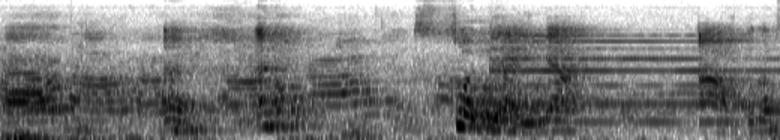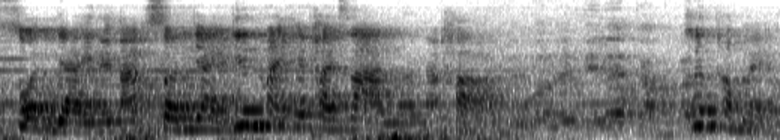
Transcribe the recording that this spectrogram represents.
เท้าเท้าเอออันส่วนใหญ่เนี่ยอ้าวกำลังส่วนใหญ่เลยนะ ส่วนใหญ่ยื่นไม้ให้พระอาจารย์แล้วนะคะ ขึ้นทำอะไรอะ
